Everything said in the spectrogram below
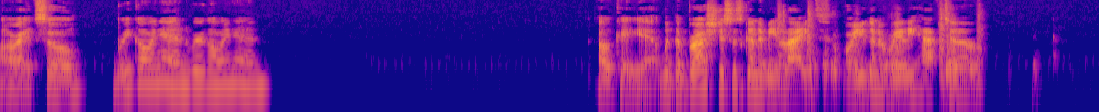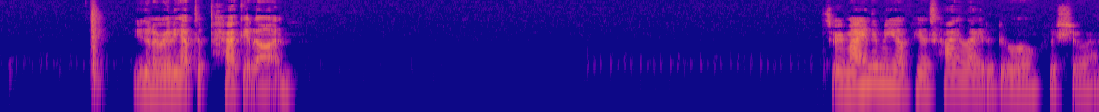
All right, so we're going in, we're going in. Okay, yeah, with the brush, this is gonna be light, or you're gonna really have to, you're gonna really have to pack it on. It's reminded me of his highlighter duo for sure.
